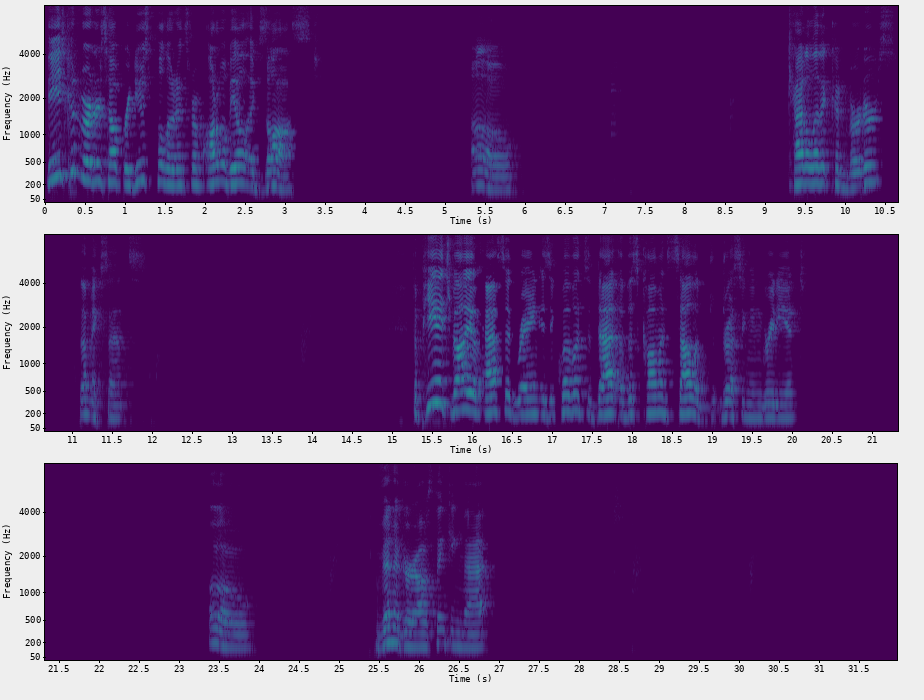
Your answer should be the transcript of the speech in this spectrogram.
These converters help reduce pollutants from automobile exhaust. Oh. Catalytic converters? That makes sense. The pH value of acid rain is equivalent to that of this common salad dressing ingredient. Oh. Vinegar, I was thinking that.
